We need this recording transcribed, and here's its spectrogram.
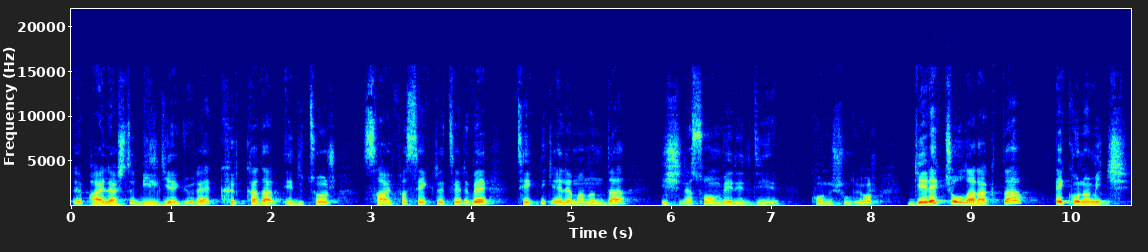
e, paylaştığı bilgiye göre 40 kadar editör, sayfa sekreteri ve teknik elemanın da işine son verildiği konuşuluyor. Gerekçe olarak da ekonomik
